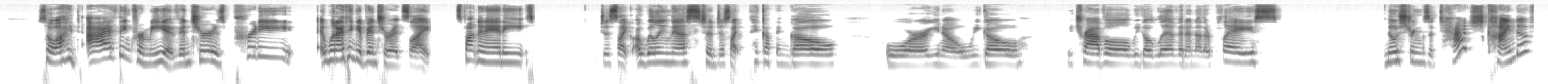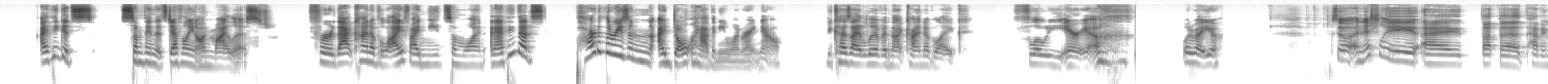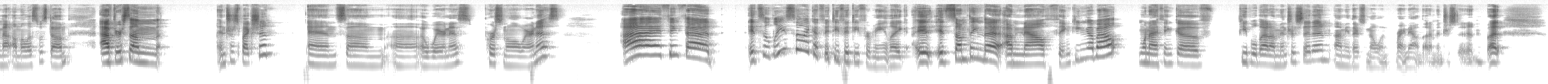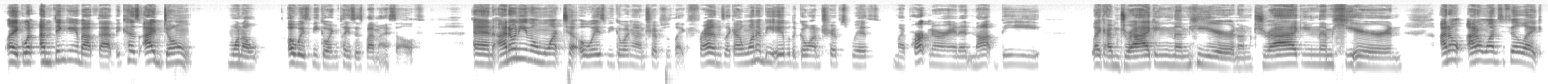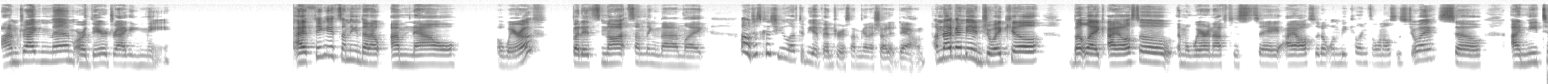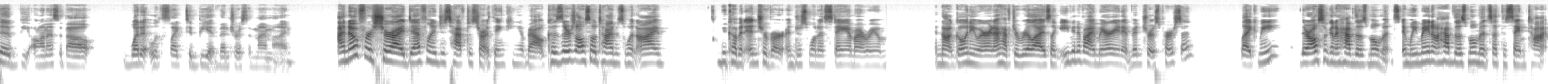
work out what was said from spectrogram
So i i think for me adventure is pretty eh, when i think adventure it's like spontaneity just like a willingness to just like pick up and go or you know we go we travel we go live in another place. No strings attached kind of? I think it's something that's definitely on my list. For that kind of life i need someone and i think that's part of the reason i don't have anyone right now because i live in that kind of like floaty area. What about you? So, initially, I thought that having that on the list was dumb. After some introspection and some uh, awareness, personal awareness, I think that it's at least like a 50 50 for me. Like, it, it's something that I'm now thinking about when I think of people that I'm interested in. I mean, there's no one right now that I'm interested in, but like, what I'm thinking about that because I don't want to always be going places by myself. And I don't even want to always be going on trips with like friends. Like I want to be able to go on trips with my partner and it not be like I'm dragging them here and I'm dragging them here and I don't I don't want to feel like I'm dragging them or they're dragging me. I think it's something that I, I'm now aware of, but it's not something that I'm like, oh, just because you love to be adventurous, I'm gonna shut it down. I'm not gonna be a joy kill but like I also am aware enough to say I also don't want to be killing someone else's joy. So I need to be honest about what it looks like to be adventurous in my mind. I know for sure I definitely just have to start thinking about cuz there's also times when I become an introvert and just want to stay in my room and not go anywhere and I have to realize like even if I marry an adventurous person like me, they're also going to have those moments and we may not have those moments at the same time.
